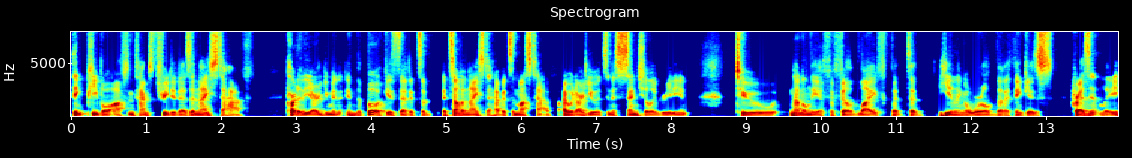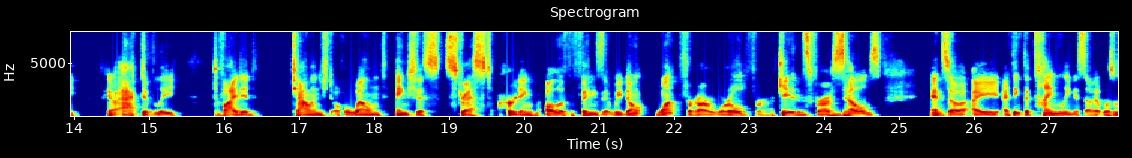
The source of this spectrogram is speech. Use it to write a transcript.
I think people oftentimes treat it as a nice to have. Part of the argument in the book is that it's a it's not a nice to have, it's a must have. I would argue it's an essential ingredient to not only a fulfilled life, but to healing a world that I think is presently, you know, actively divided, challenged, overwhelmed, anxious, stressed, hurting, all of the things that we don't want for our world, for our kids, for ourselves. And so I, I think the timeliness of it was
